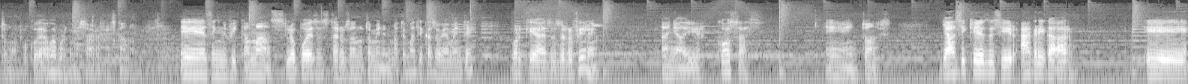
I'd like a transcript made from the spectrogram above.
tomar un poco de agua porque me está refrescando. Eh, significa más. Lo puedes estar usando también en matemáticas, obviamente, porque a eso se refiere. Añadir cosas. entonces, ya si quieres decir agregar, eh,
